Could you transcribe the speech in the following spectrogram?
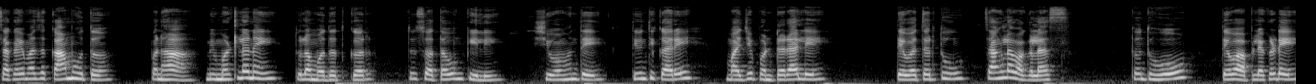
सकाळी माझं काम होतं. पण हां मी म्हटलं नाही तुला मदत कर. तू स्वतःहून केली. शिवा म्हणते ती म्हणती का रे? माझे पंटर आले. तेव्हा तर तू चांगला वागलास. तो म्हणतो हो तेव्हा आपल्याकडे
